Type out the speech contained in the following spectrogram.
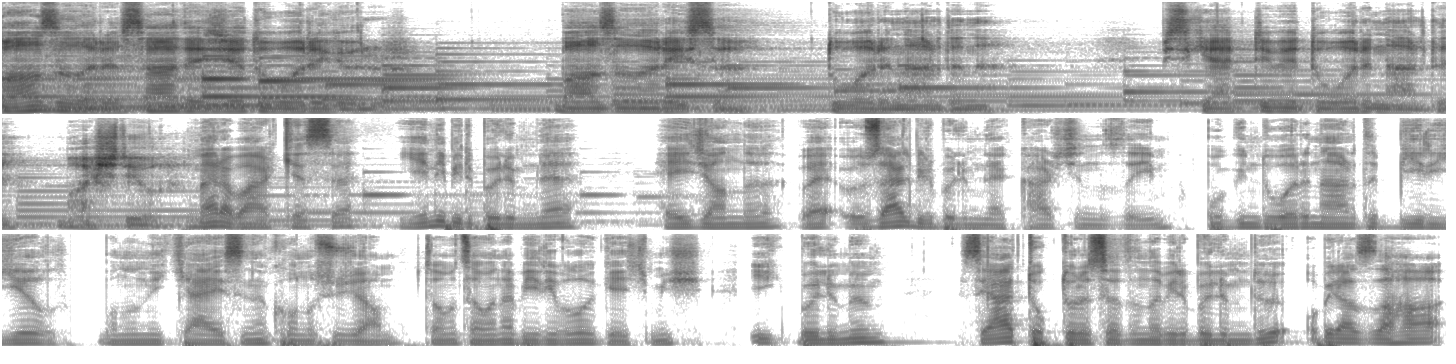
Bazıları sadece duvarı görür. Bazıları ise duvarın ardını. Psikiyatri ve duvarın ardı başlıyor. Merhaba herkese. Yeni bir bölümle, heyecanlı ve özel bir bölümle karşınızdayım. Bugün Duvarın Ardı bir yıl. Bunun hikayesini konuşacağım. Tamı tamına bir yılı geçmiş. İlk bölümüm Seyahat Doktorası adında bir bölümdü. O biraz daha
